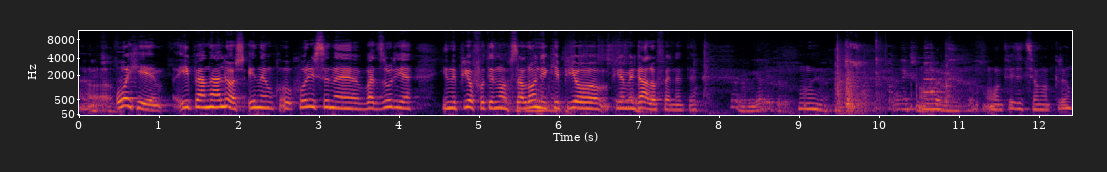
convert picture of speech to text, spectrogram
Ε, Όχι, είπε αν αλλιώς, είναι χωρίς είναι μπατζούρια, είναι πιο φωτεινό ψαλόνι και πιο, πιο μεγάλο φαίνεται. Φέρνω μεγαλύτερο. Ναι. Ανοίξουμε, Вот, φέρνω. вот, видите, он открыл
